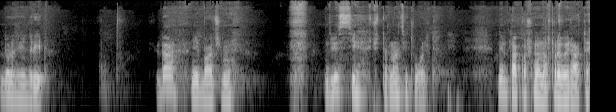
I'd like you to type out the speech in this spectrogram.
другий дріт. Сюди і бачимо 214 вольт. Ним також можна перевіряти.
